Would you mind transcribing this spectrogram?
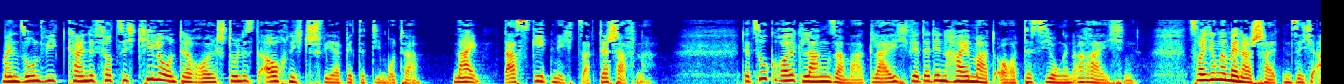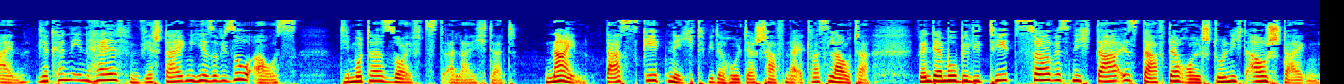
Mein Sohn wiegt keine 40 Kilo und der Rollstuhl ist auch nicht schwer, bittet die Mutter. Nein, das geht nicht, sagt der Schaffner. Der Zug rollt langsamer, gleich wird er den Heimatort des Jungen erreichen. Zwei junge Männer schalten sich ein. Wir können Ihnen helfen, wir steigen hier sowieso aus. Die Mutter seufzt erleichtert. Nein, das geht nicht, wiederholt der Schaffner etwas lauter. Wenn der Mobilitätsservice nicht da ist, darf der Rollstuhl nicht aussteigen.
